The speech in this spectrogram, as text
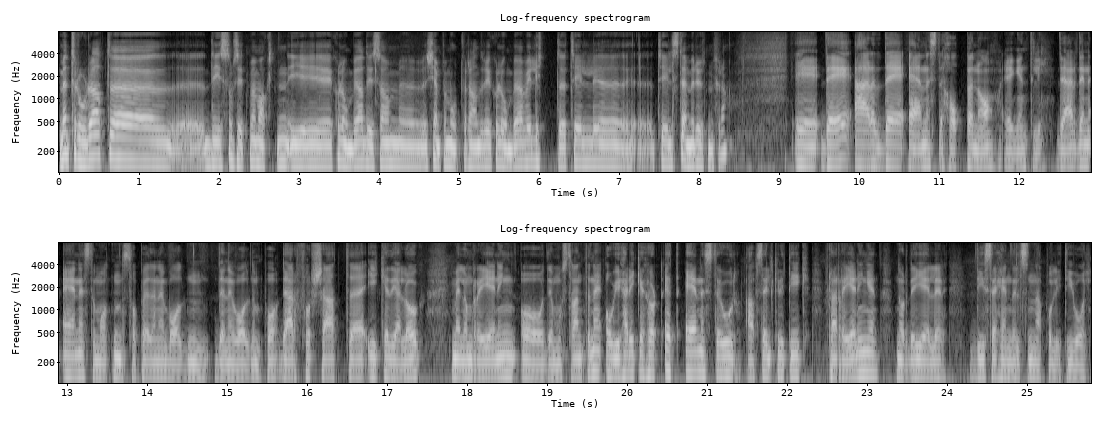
men tror du at uh, de som sitter med makten i Colombia, de som uh, kjemper mot hverandre i Colombia, vil lytte til, uh, til stemmer utenfra? Eh, det er det eneste håpet nå, egentlig. Det er den eneste måten å stoppe denne volden, denne volden på. Det er fortsatt eh, ikke dialog mellom regjering og demonstrantene. Og vi har ikke hørt et eneste ord av selvkritikk fra regjeringen når det gjelder disse hendelsene av politivold.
